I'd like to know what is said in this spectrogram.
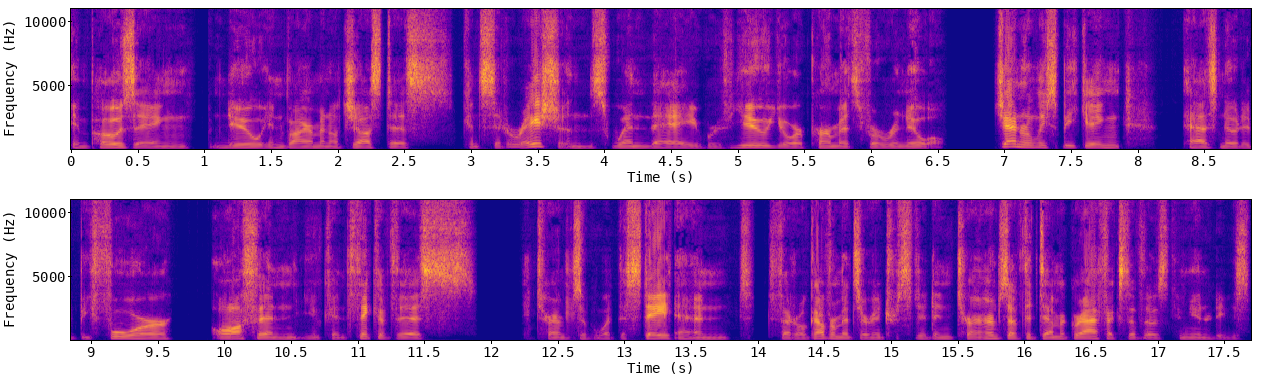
imposing new environmental justice considerations when they review your permits for renewal. Generally speaking, as noted before, often you can think of this in terms of what the state and federal governments are interested in terms of the demographics of those communities.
